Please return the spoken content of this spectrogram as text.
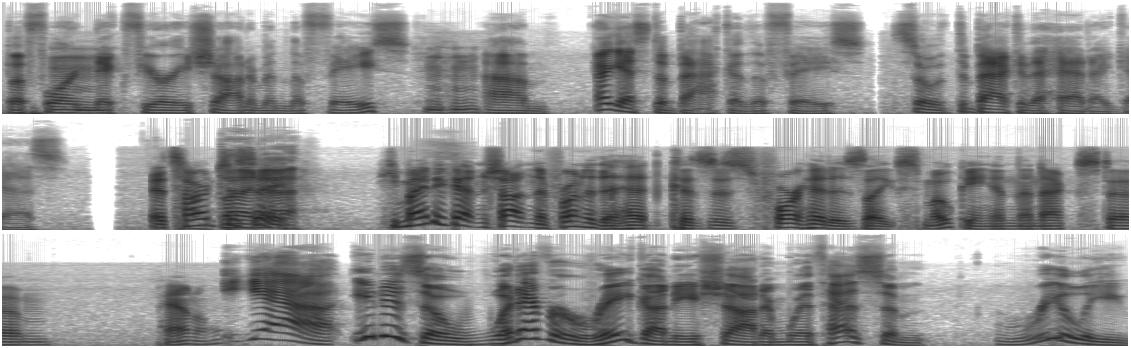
before Mm. Nick Fury shot him in the face. Mhm. Um, I guess the back of the face. So the back of the head, I guess. It's hard to but, say. uh, he might have gotten shot in the front of the head because his forehead is like smoking in the next um, panel. Yeah, it is a whatever ray gun he shot him with has some really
